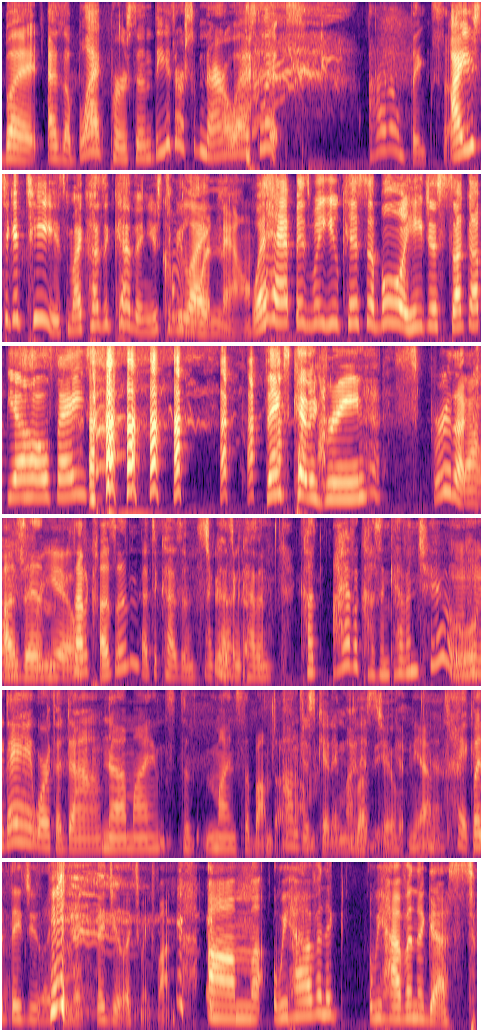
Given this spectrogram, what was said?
But as a black person, these are some narrow ass lips. I don't think so. I used to get teased. My cousin Kevin used to be like, now. "What happens when you kiss a boy? He just suck up your whole face." Thanks, Kevin Green. Screw that, That one's for cousin. you. Is that a cousin? That's a cousin. Screw My that cousin Kevin. Cous- I have a cousin Kevin too. Mhm, They ain't worth a dime. No, mine's the mine's the bomb. I'm just kidding. Mine Love is you, too. Ke- yeah. Hey, But they do like to make, they do like to make fun. Um, we have an we have an a guest.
